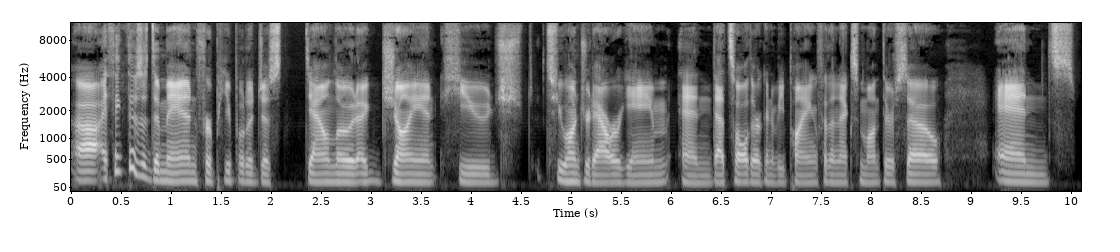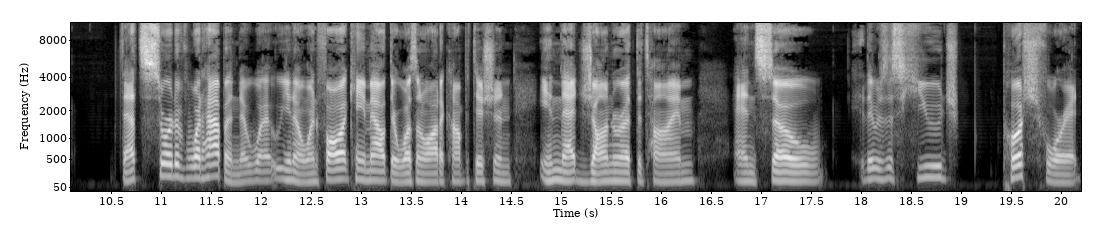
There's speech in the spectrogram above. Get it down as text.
Uh, I think there's a demand for people to just download a giant, huge 200 hour game, and that's all they're going to be playing for the next month or so. And that's sort of what happened. You know, when Fallout came out, there wasn't a lot of competition in that genre at the time. And so there was this huge push for it.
